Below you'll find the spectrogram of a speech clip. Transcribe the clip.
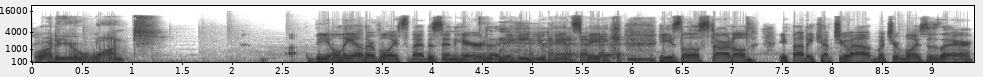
what do you want? Uh, The only other voice that is in here, Iggy, you can't speak. He's a little startled. He thought he kept you out, but your voice is there.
